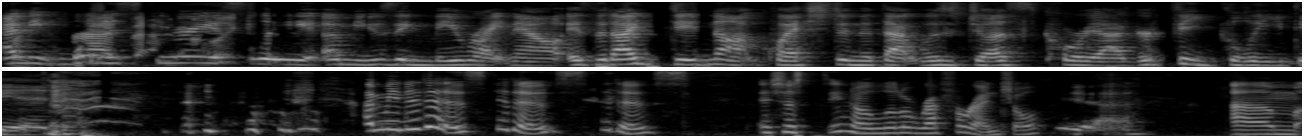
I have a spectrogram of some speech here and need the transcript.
I mean, what is bad, like- seriously amusing me right now is that I did not question that that was just choreography Glee did. i mean it is it is it is it's just you know a little referential yeah. Um,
